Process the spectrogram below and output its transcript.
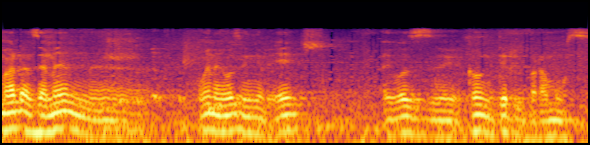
مرة زمان uh, when I was in your age I was uh, going دير البراموس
